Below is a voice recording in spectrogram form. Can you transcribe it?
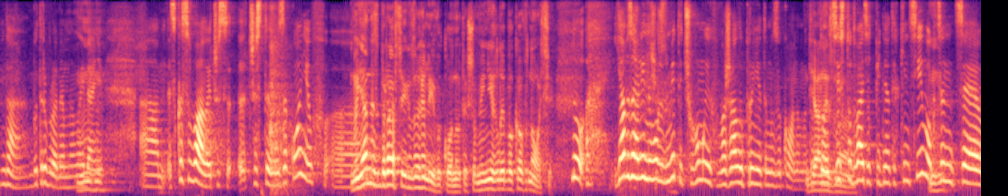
Да, бутербродом на Майдані. Е, скасували час- частину законів. е, Ну я не збирався їх взагалі виконувати, що мені глибоко в носі. Ну, я взагалі не можу зрозуміти, чого ми їх вважали прийнятими законами. Я Тобто не ці знаю. 120 піднятих кінцівок, це, це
